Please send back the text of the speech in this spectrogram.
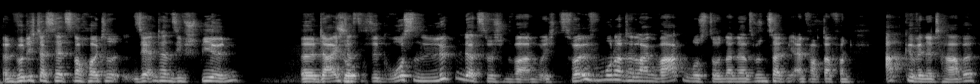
dann würde ich das jetzt noch heute sehr intensiv spielen. Äh, da ich, so. dass diese großen Lücken dazwischen waren, wo ich zwölf Monate lang warten musste und dann in der Zwischenzeit mich einfach davon abgewendet habe,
